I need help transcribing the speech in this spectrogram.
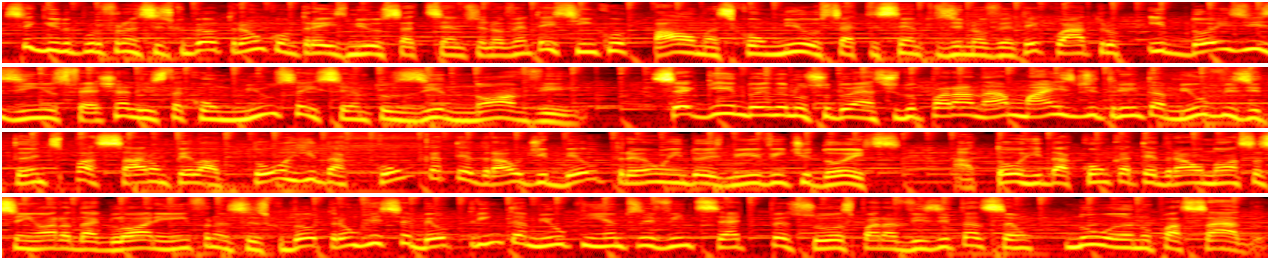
seguido por Francisco Beltrão com 3.795, Palmas com 1.794 e dois vizinhos fecha a lista com 1.609. Seguindo ainda no sudoeste do Paraná, mais de 30 mil visitantes passaram pela Torre da Concatedral de Beltrão em 2022. A Torre da Concatedral Nossa Senhora da Glória em Francisco Beltrão recebeu 30.527 pessoas para visitação no ano passado.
